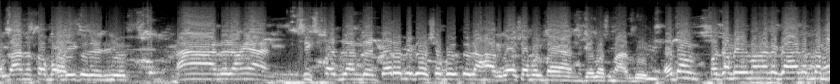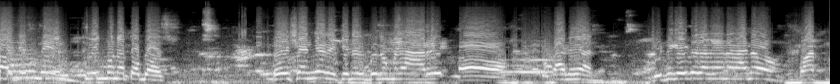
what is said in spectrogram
Magkano to, boss? Bali ko dilute. Ah, ano lang yan. 6'5 lang din. Pero negotiable to lahat. Negotiable ba yan kay Boss Marvin? Ito, pagka may mga naghahanap ng budget Ito, clean mo na to, boss. Persian yan eh, kinalbo ng may-ari. Oo. Magkano yan? Bibigay ko lang yan ng ano, 4.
